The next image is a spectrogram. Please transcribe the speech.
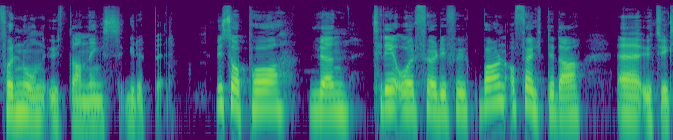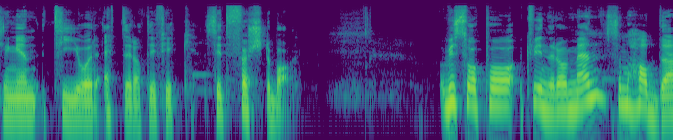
for noen utdanningsgrupper. Vi så på lønn tre år før de fikk barn, og fulgte da eh, utviklingen ti år etter at de fikk sitt første barn. Vi så på kvinner og menn som hadde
